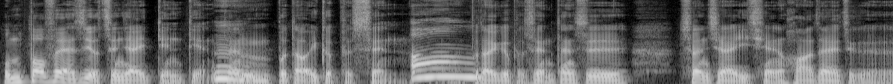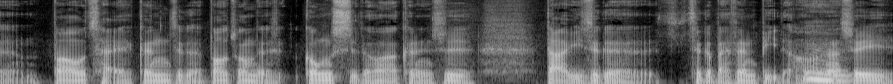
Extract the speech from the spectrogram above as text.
我们报废还是有增加一点点，但不到一个 percent 哦，不到一个 percent。但是算起来，以前花在这个包材跟这个包装的工时的话，可能是大于这个这个百分比的哈。那所以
